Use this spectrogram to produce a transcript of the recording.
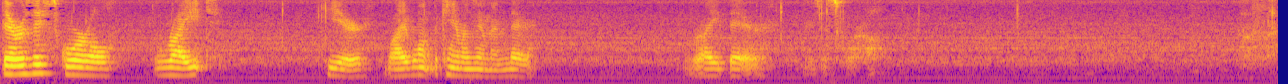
There is a squirrel right here. Why won't the camera zoom in? There. Right there. There's a squirrel. Oh, flip.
